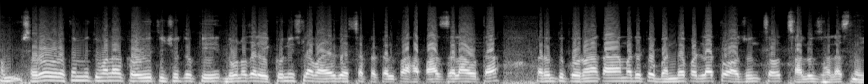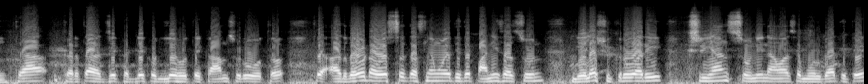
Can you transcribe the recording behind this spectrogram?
सर्वप्रथम मी तुम्हाला कळू इच्छितो की दोन हजार एकोणीसला बायोगॅसचा प्रकल्प हा पास झाला होता. परंतु कोरोना काळामध्ये तो बंद पडला तो अजून चालू झालाच नाही. त्याकरता जे खड्डे खोदले होते काम सुरू होतं ते अर्धवट अवस्थेत असल्यामुळे तिथे पाणी साचून गेल्या शुक्रवारी श्रियांश सोनी नावाचा मुलगा तिथे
